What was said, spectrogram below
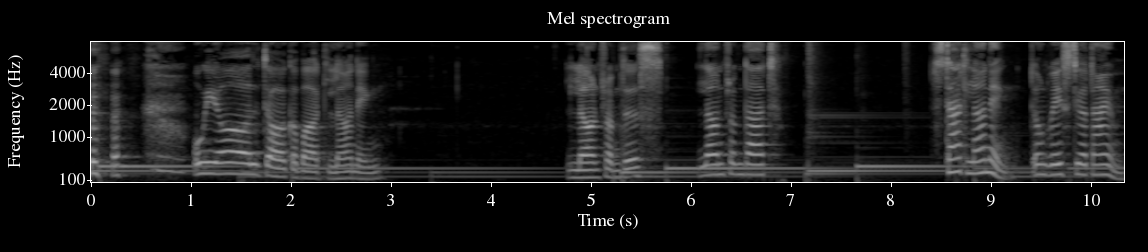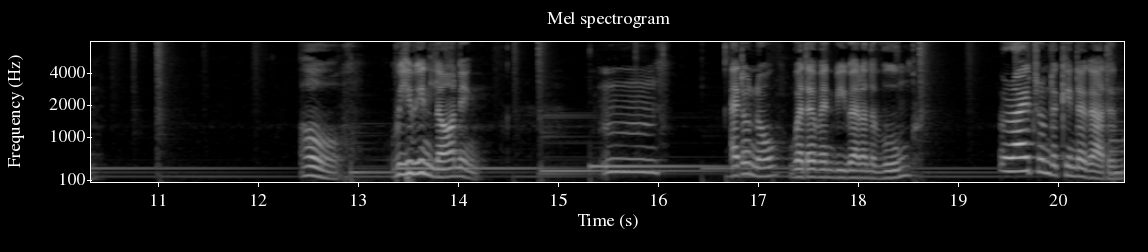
we all talk about learning. Learn from this, learn from that. Start learning, don't waste your time. Oh, we've been learning. Mm, I don't know whether when we were in the womb, right from the kindergarten,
